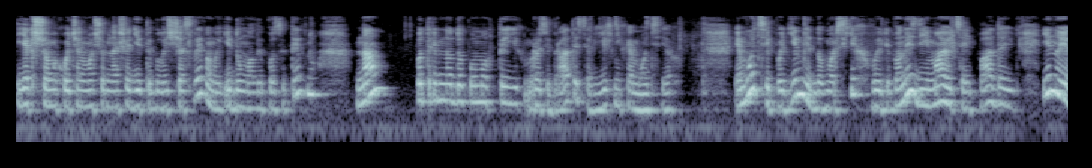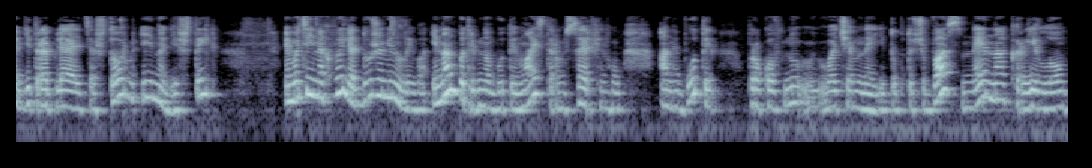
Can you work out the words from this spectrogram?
Якщо ми хочемо, щоб наші діти були щасливими і думали позитивно, нам потрібно допомогти їм розібратися в їхніх емоціях. Емоції подібні до морських хвиль, вони здіймаються і падають, іноді трапляється шторм, іноді штиль. Емоційна хвиля дуже мінлива, і нам потрібно бути майстером серфінгу, а не бути проковнувачем неї, тобто, щоб вас не накрило.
